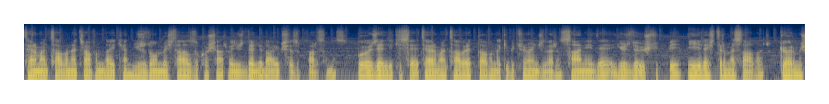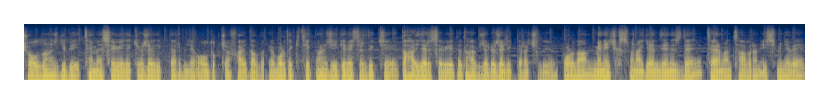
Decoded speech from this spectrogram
termal tower'ın etrafındayken %15 daha hızlı koşar ve %50 daha yüksek zıplarsınız. Bu özellik ise termal tower etrafındaki bütün oyuncuların saniyede %3'lük bir iyileştirme sağlar. Görmüş olduğunuz gibi temel seviyedeki özellikler bile oldukça faydalı ve buradaki teknolojiyi geliştirdikçe daha ileri seviyede daha güzel özellikler açılıyor. Buradan manage kısmına geldiğinizde termal tower'ın ismini ve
